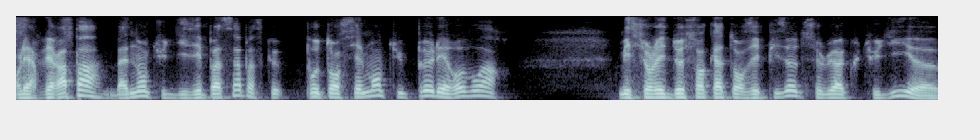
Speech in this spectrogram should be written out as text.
on les reverra pas. Bah non, tu te disais pas ça parce que potentiellement tu peux les revoir. Mais sur les 214 épisodes, celui-là que tu dis, euh,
